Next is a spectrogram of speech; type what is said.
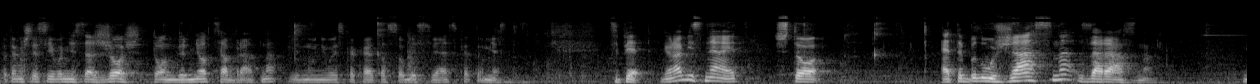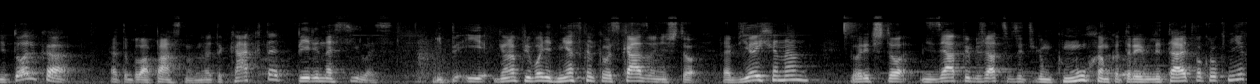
потому что если его не сожжешь, то он вернется обратно. Видно, у него есть какая-то особая связь к этому месту. Теперь, Гора объясняет, что это было ужасно заразно. Не только это было опасно, но это как-то переносилось. И, и Гемора приводит несколько высказываний, что Рабьёйханан говорит, что нельзя приближаться вот этим к мухам, которые летают вокруг них,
